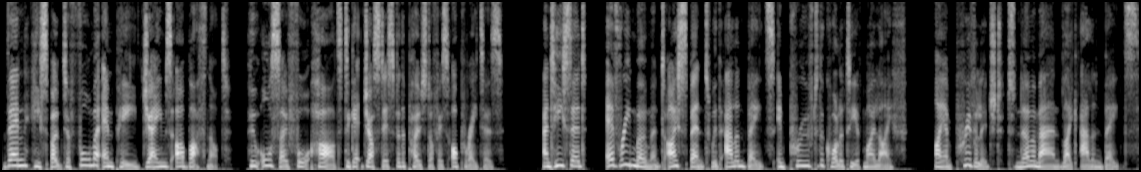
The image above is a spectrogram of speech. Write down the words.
Then he spoke to former MP James Arbuthnot, who also fought hard to get justice for the post office operators. And he said, Every moment I spent with Alan Bates improved the quality of my life. I am privileged to know a man like Alan Bates.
